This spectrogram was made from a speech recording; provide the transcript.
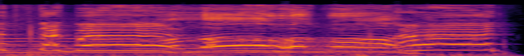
আল্লাহু আকবার।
